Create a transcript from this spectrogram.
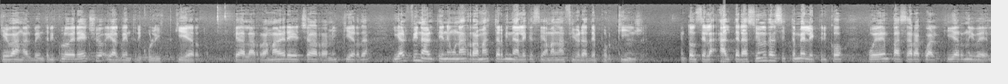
que van al ventrículo derecho y al ventrículo izquierdo. Queda la rama derecha, la rama izquierda y al final tienen unas ramas terminales que se llaman las fibras de Purkinje. Entonces las alteraciones del sistema eléctrico pueden pasar a cualquier nivel,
